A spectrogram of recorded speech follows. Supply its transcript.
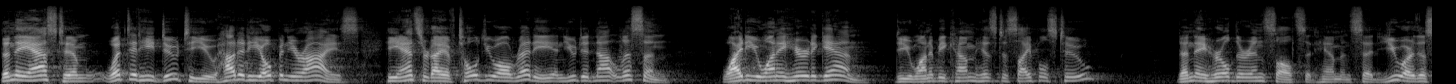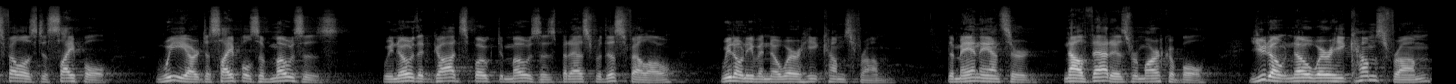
Then they asked him, What did he do to you? How did he open your eyes? He answered, I have told you already, and you did not listen. Why do you want to hear it again? Do you want to become his disciples too? Then they hurled their insults at him and said, You are this fellow's disciple. We are disciples of Moses. We know that God spoke to Moses, but as for this fellow, we don't even know where he comes from. The man answered, Now that is remarkable. You don't know where he comes from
